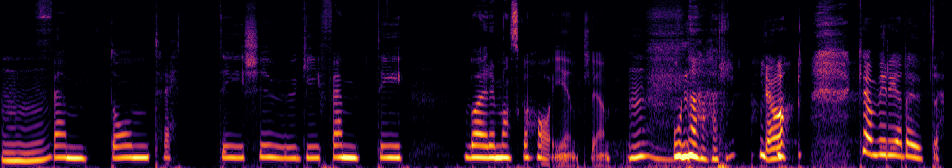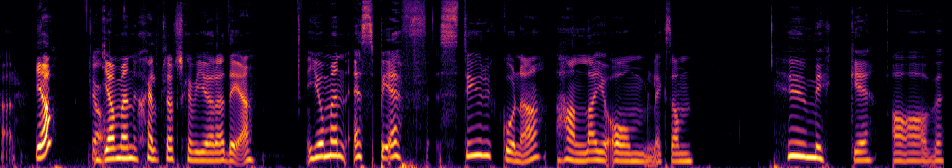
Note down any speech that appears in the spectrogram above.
Mm. 15, 30, 20, 50. Vad är det man ska ha egentligen? Mm. Och när? Ja. Kan vi reda ut det här? Ja. Ja. Ja. men självklart ska vi göra det. Jo men SPF-styrkorna handlar ju om liksom hur mycket av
